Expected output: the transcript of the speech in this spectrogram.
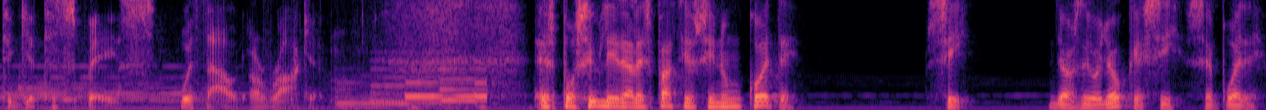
to get to space without a rocket? ¿Es posible ir al espacio sin un cohete? Sí. Ya os digo yo que sí, se puede.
